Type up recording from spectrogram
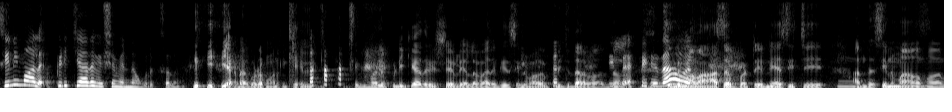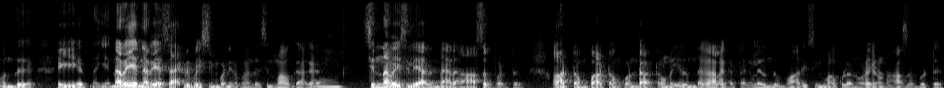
சினிமால பிடிக்காத விஷயம் என்ன உங்களுக்கு சொல்லுங்க? எடா கூடமான கேள்வி. சினிமாவில் பிடிக்காத விஷயம் இல்லை எல்லாமே இருக்கு? சினிமாவே பிடிச்ச தலைவா வந்தோம். சினிமாவை ஆசைப்பட்டு நேசித்து அந்த சினிமா ம- வந்து நிறைய நிறைய சாக்ரிஃபைஸும் பண்ணியிருக்கோம் இந்த சினிமாவுக்காக. சின்ன வயசுலேயே அது மேலே ஆசைப்பட்டு ஆட்டம் பாட்டம் கொண்டாட்டம்னு இருந்த காலகட்டங்கள்ல இருந்து மாறி சினிமாக்குள்ளே நுழையணும்னு ஆசைப்பட்டு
